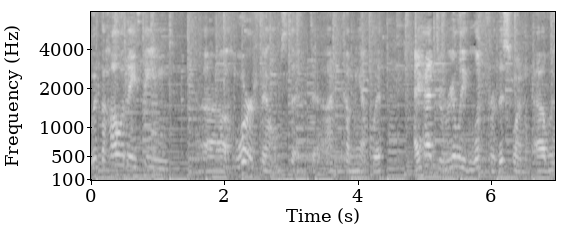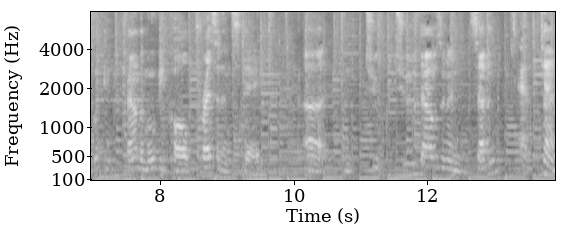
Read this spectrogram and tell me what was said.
with the holiday themed uh, horror films that uh, I'm coming up with, I had to really look for this one. I was looking, found a movie called President's Day. Uh, two, 2007? 10.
